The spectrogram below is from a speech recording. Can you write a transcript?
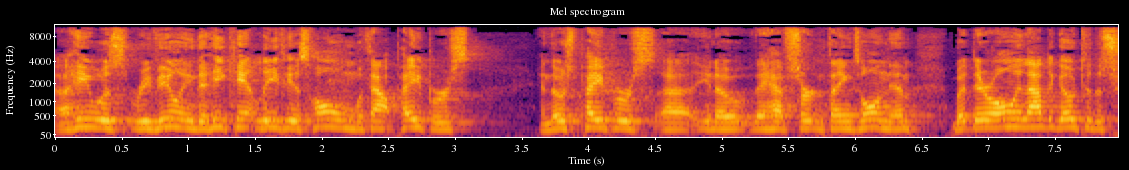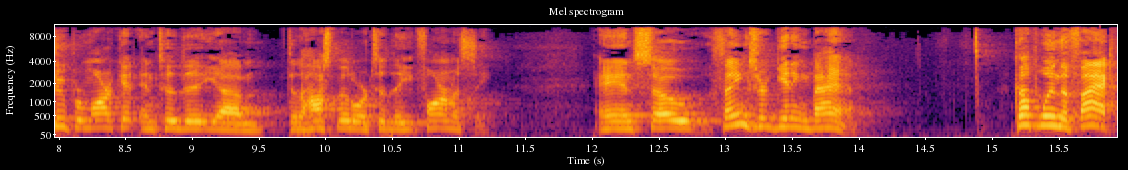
Uh, he was revealing that he can't leave his home without papers and those papers, uh, you know, they have certain things on them, but they're only allowed to go to the supermarket and to the, um, to the hospital or to the pharmacy. And so things are getting bad. Couple in the fact,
